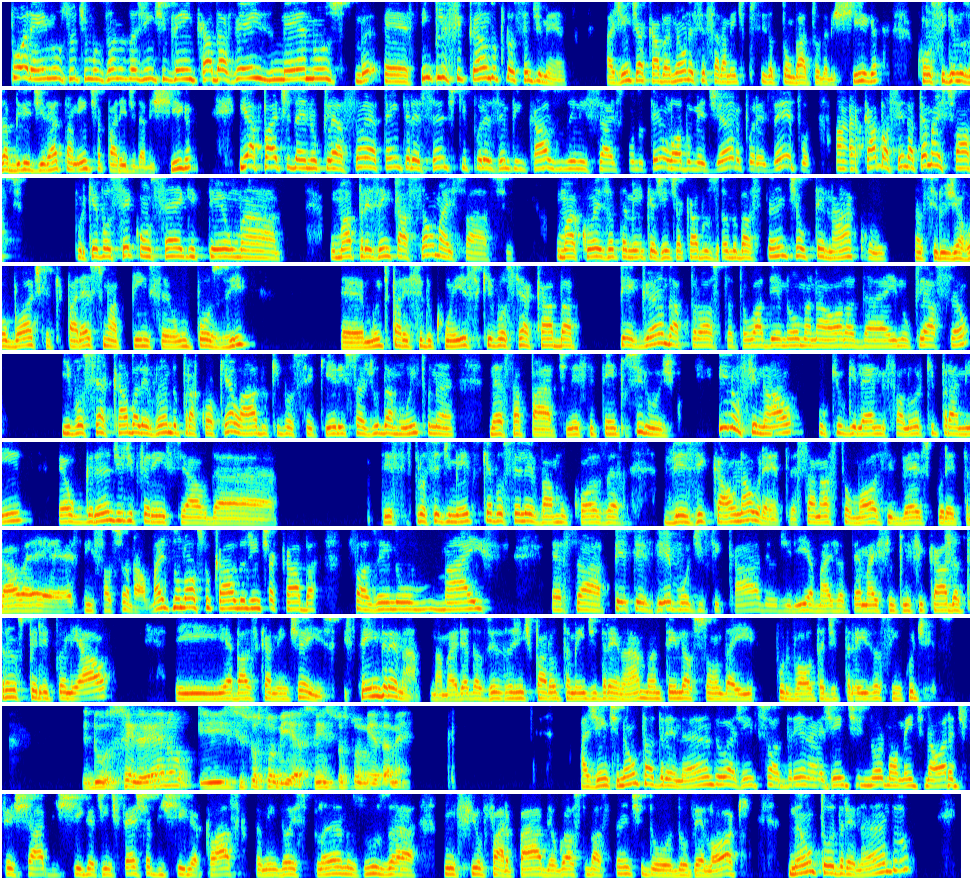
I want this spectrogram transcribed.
Porém, nos últimos anos a gente vem cada vez menos é, simplificando o procedimento a gente acaba não necessariamente precisa tombar toda a bexiga, conseguimos abrir diretamente a parede da bexiga. E a parte da enucleação é até interessante que, por exemplo, em casos iniciais, quando tem um lobo mediano, por exemplo, acaba sendo até mais fácil, porque você consegue ter uma, uma apresentação mais fácil. Uma coisa também que a gente acaba usando bastante é o tenáculo na cirurgia robótica, que parece uma pinça, um posi, é muito parecido com isso, que você acaba pegando a próstata, o adenoma na hora da enucleação, e você acaba levando para qualquer lado que você queira. Isso ajuda muito na, nessa parte, nesse tempo cirúrgico. E no final, o que o Guilherme falou, que para mim é o grande diferencial da, desses procedimentos, que é você levar mucosa vesical na uretra. Essa anastomose vésico-uretral é, é sensacional. Mas no nosso caso, a gente acaba fazendo mais essa PTV modificada, eu diria, mais até mais simplificada, transperitoneal, e é basicamente é isso. Sem drenar. Na maioria das vezes a gente parou também de drenar, mantendo a sonda aí por volta de três a cinco dias. Edu, sem dreno e cistostomia, sem cistostomia também a gente não está drenando, a gente só drena, a gente normalmente na hora de fechar a bexiga, a gente fecha a bexiga clássica também, dois planos, usa um fio farpado, eu gosto bastante do, do Veloc, não estou drenando,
